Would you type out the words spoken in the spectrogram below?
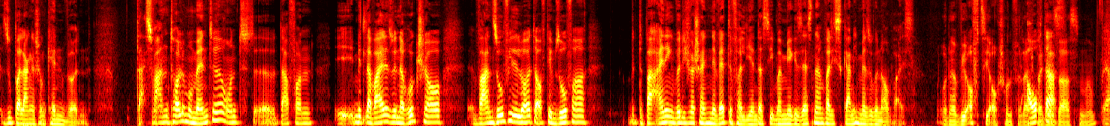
super lange schon kennen würden. Das waren tolle Momente und äh, davon äh, mittlerweile so in der Rückschau waren so viele Leute auf dem Sofa. Bei einigen würde ich wahrscheinlich eine Wette verlieren, dass sie bei mir gesessen haben, weil ich es gar nicht mehr so genau weiß. Oder wie oft sie auch schon vielleicht auch bei das. dir saßen. Ne? Ja.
